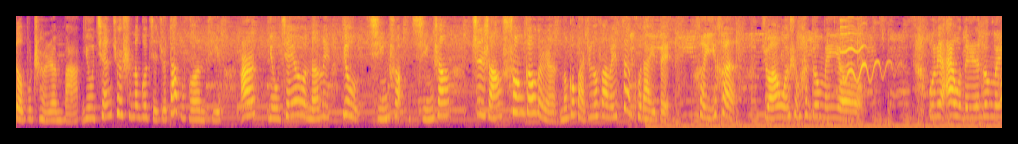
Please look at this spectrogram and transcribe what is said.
得不承认吧，有钱确实能够解决大部分问题，而有钱又有能力又情商、情商、智商双高的人，能够把这个范围再扩大一倍。很遗憾，九儿我什么都没有，我连爱我的人都没有。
